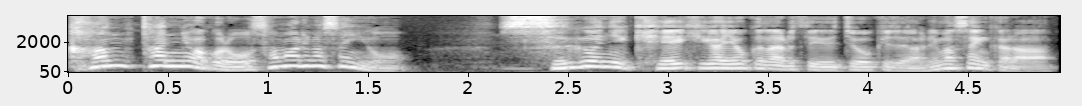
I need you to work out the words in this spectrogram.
簡単にはこれ収まりませんよ。すぐに景気が良くなるという状況じゃありませんから、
